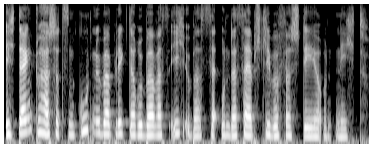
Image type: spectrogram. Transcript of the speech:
ich denke, du hast jetzt einen guten Überblick darüber, was ich über Se unter Selbstliebe verstehe und nicht.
